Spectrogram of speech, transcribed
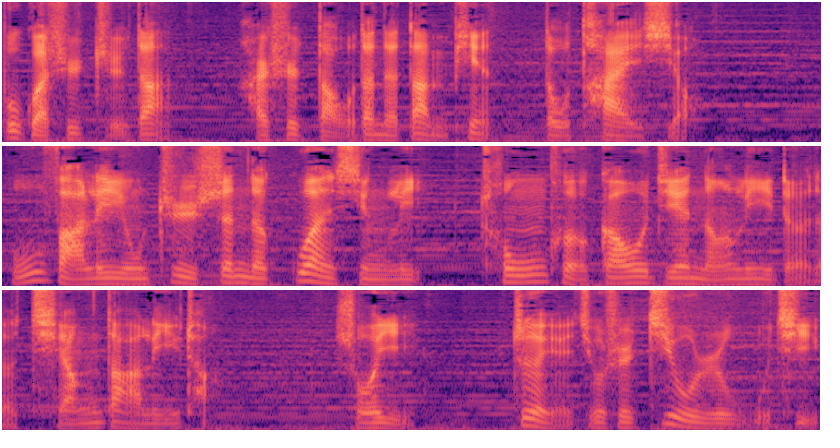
不管是子弹还是导弹的弹片都太小，无法利用自身的惯性力冲破高阶能力者的强大立场，所以这也就是旧日武器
